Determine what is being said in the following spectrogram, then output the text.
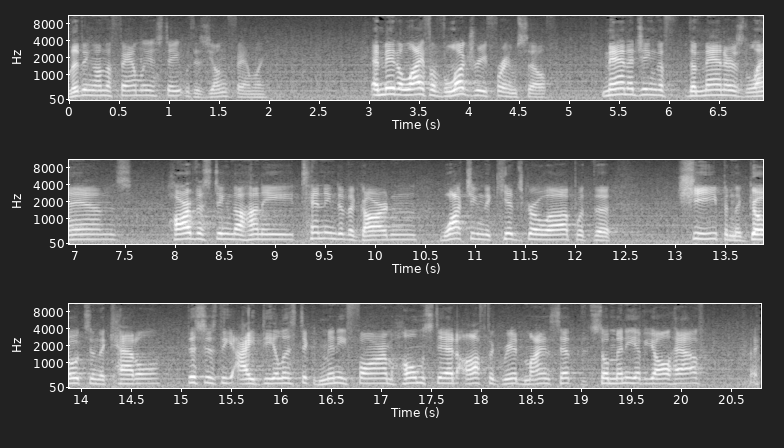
living on the family estate with his young family, and made a life of luxury for himself, managing the, the manor's lands, harvesting the honey, tending to the garden, watching the kids grow up with the sheep and the goats and the cattle. This is the idealistic mini farm, homestead, off the grid mindset that so many of y'all have.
